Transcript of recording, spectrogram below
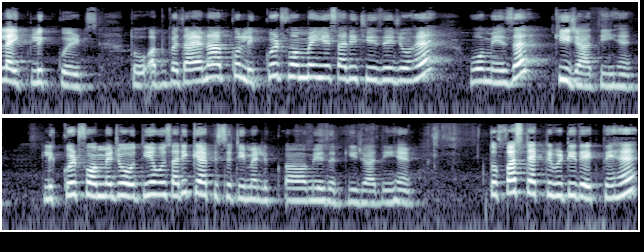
like liquids तो अभी बताया ना आपको लिक्विड फॉर्म में ये सारी चीज़ें जो है, वो मेजर की जाती हैं। लिक्विड फॉर्म में जो होती हैं, वो सारी कैपेसिटी में मेजर की जाती हैं। तो फ़र्स्ट एक्टिविटी देखते हैं।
